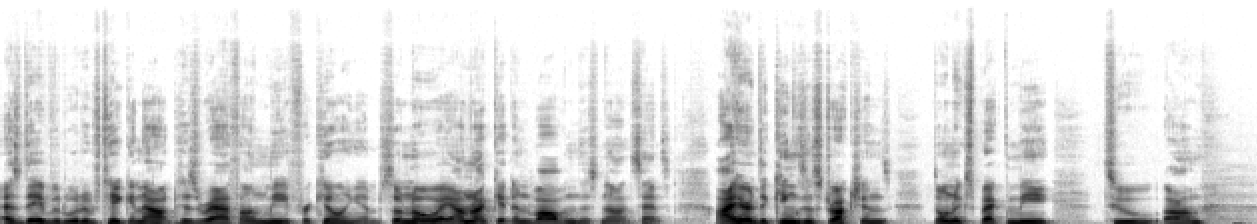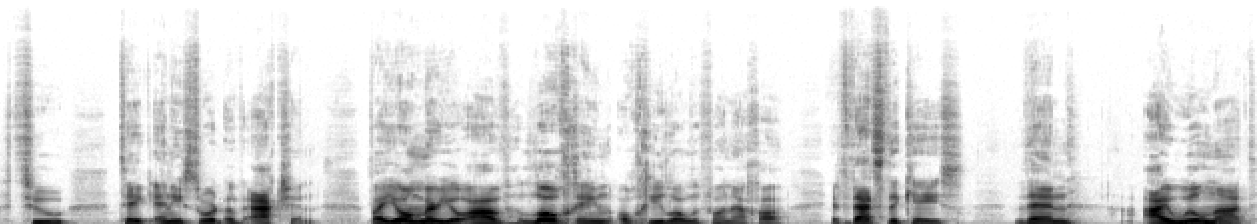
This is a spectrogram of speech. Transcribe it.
as David would have taken out his wrath on me for killing him. So no way, I'm not getting involved in this nonsense. I heard the king's instructions. Don't expect me to um, to take any sort of action. If that's the case, then I will not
